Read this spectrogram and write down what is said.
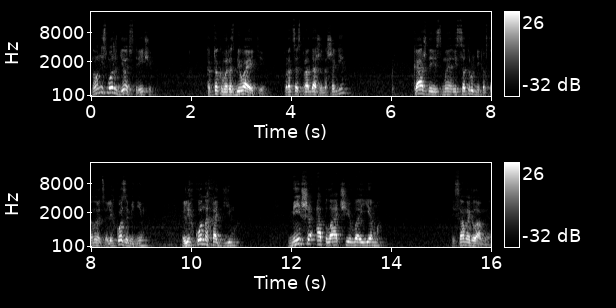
Но он не сможет делать встречи. Как только вы разбиваете процесс продажи на шаги, каждый из, сотрудников становится легко заменим, легко находим, меньше оплачиваем. И самое главное,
